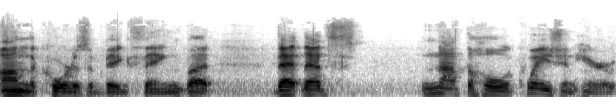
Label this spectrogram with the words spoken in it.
on the court is a big thing, but that that's not the whole equation here.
